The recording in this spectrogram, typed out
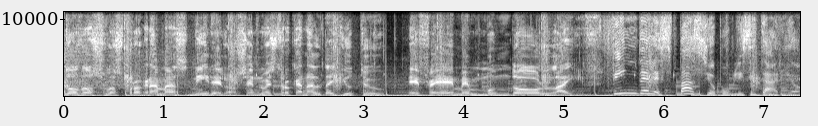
Todos los programas mírelos en nuestro canal de YouTube, FM Mundo Live. Fin del espacio publicitario.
